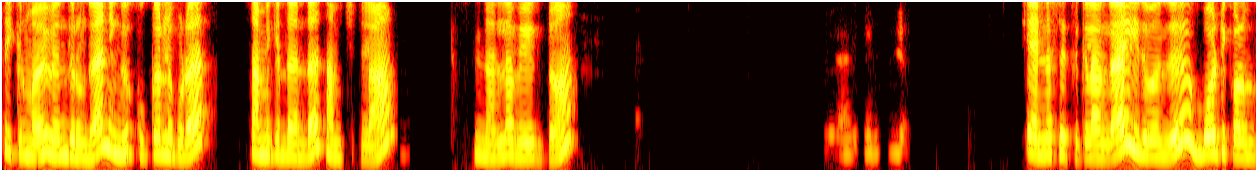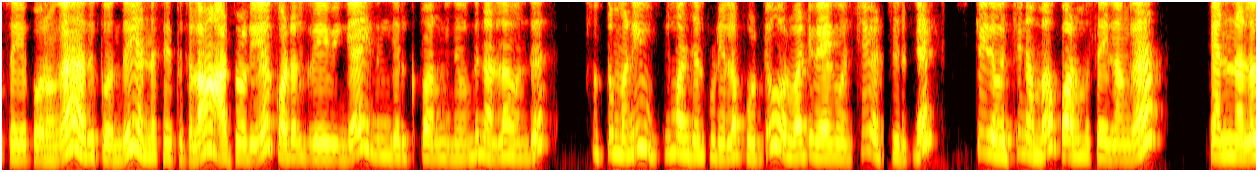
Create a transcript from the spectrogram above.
சீக்கிரமாகவே வெந்துருங்க. நீங்கள் குக்கரில் கூட சமைக்கிறதா இருந்தால் சமைச்சிக்கலாம். நல்லா வேகட்டும். எண்ணெய் சேர்த்துக்கலாங்க. இது வந்து போட்டி குழம்பு செய்ய போகிறோங்க அதுக்கு வந்து எண்ணெய் சேர்த்துக்கலாம். ஆட்டோடைய குடல் கிரேவிங்க. இது இங்கே இருக்கு பாருங்க. இது வந்து நல்லா வந்து சுத்தம் பண்ணி உப்பு மஞ்சள் பொடியெல்லாம் போட்டு ஒரு வாட்டி வேக வச்சு வச்சிருக்கேன். ஸோ இதை வச்சு நம்ம குழம்பு செய்யலாங்க. எண்ணெய் நல்லா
